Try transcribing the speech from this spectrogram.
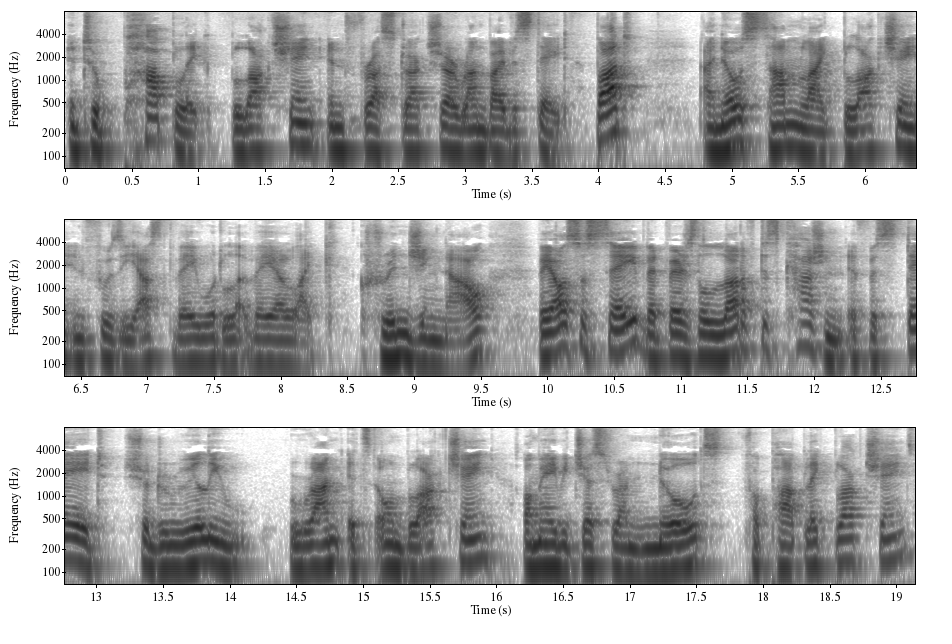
into public blockchain infrastructure run by the state. But I know some like blockchain enthusiasts, they would they are like cringing now. They also say that there's a lot of discussion if the state should really run its own blockchain or maybe just run nodes for public blockchains.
